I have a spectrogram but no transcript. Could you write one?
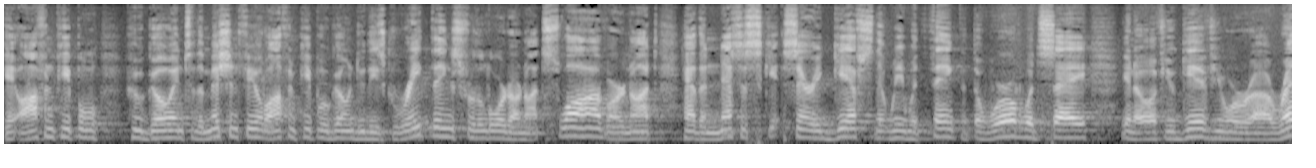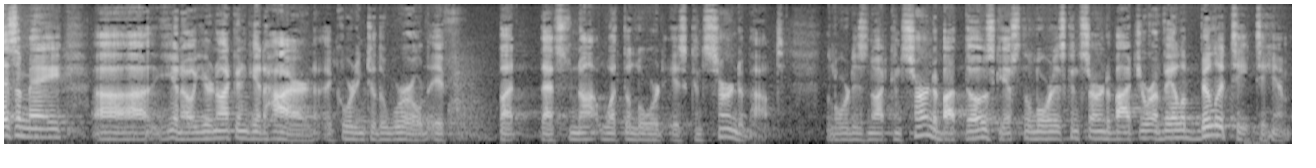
Okay, often people who go into the mission field, often people who go and do these great things for the Lord are not suave, are not have the necessary gifts that we would think that the world would say. You know, if you give your uh, resume, uh, you know, you're not going to get hired according to the world. If, but that's not what the Lord is concerned about. The Lord is not concerned about those gifts. The Lord is concerned about your availability to Him.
